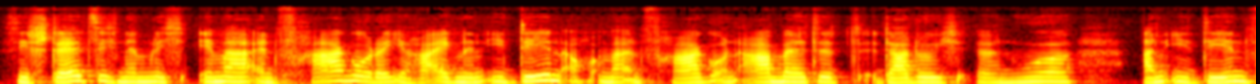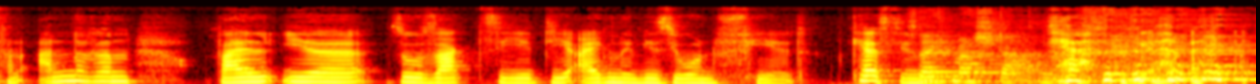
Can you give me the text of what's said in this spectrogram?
Sie stellt sich nämlich immer in Frage oder ihre eigenen Ideen auch immer in Frage und arbeitet dadurch äh, nur an Ideen von anderen, weil ihr, so sagt sie, die eigene Vision fehlt. Kerstin. Soll ich mal starten? Ja.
